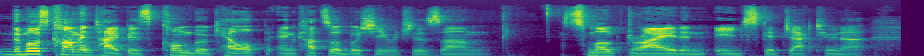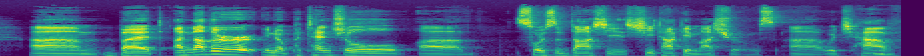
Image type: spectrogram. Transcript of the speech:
the most common type is kombu kelp and katsuobushi, which is um, smoked, dried, and aged skipjack tuna. Um, but another, you know, potential uh, source of dashi is shiitake mushrooms, uh, which have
